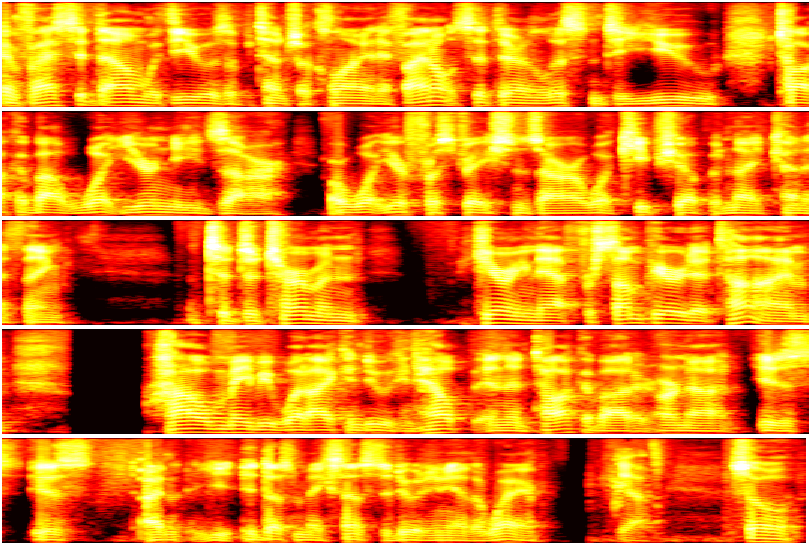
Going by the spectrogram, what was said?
If I sit down with you as a potential client, if I don't sit there and listen to you talk about what your needs are or what your frustrations are or what keeps you up at night kind of thing, to determine hearing that for some period of time, how maybe what I can do can help and then talk about it or not is is I, it doesn't make sense to do it any other way. Yeah. So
